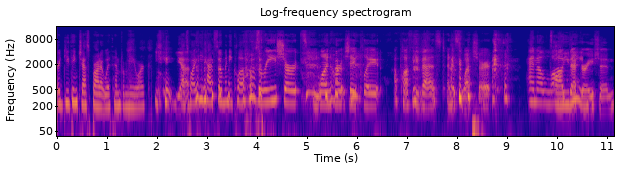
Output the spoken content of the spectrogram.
Or do you think Jess brought it with him from New York? yeah, That's why he had so many clothes. three shirts, one heart shaped plate, a puffy vest, and a sweatshirt. and a all log you need. decoration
